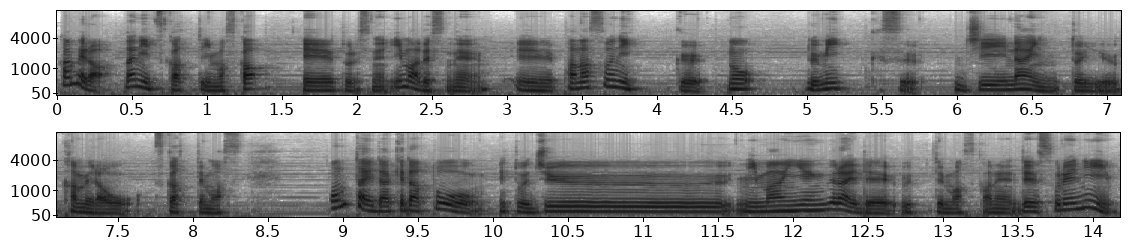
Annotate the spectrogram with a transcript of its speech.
カメラ、何使っていますか？えっ、ー、とですね、今ですね、えー、パナソニックのルミックス G9 というカメラを使ってます。本体だけだと、えっと、12万円ぐらいで売ってますかね。で、それに、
